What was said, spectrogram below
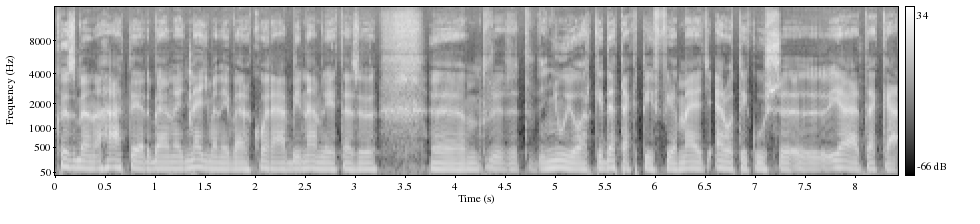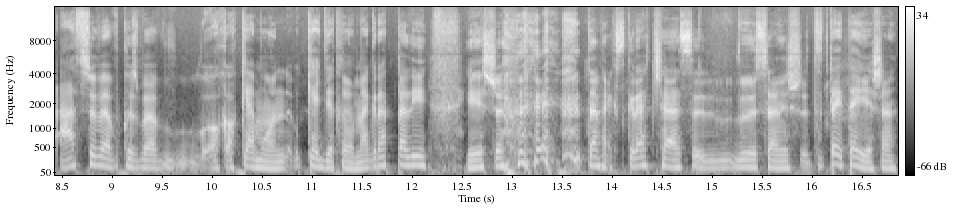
közben a háttérben egy 40 évvel korábbi nem létező New Yorki detektívfilm egy erotikus jelenetekkel át szöve, közben a, a Kemon kegyetlenül megreppeli, és te meg scratchelsz, bőszen, és te, teljesen,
